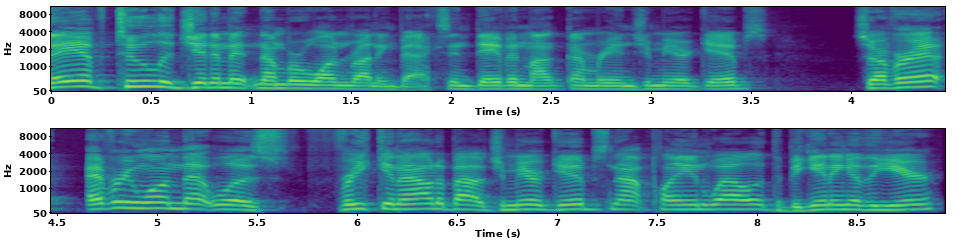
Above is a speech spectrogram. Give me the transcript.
They have two legitimate number one running backs in David Montgomery and Jahmyr Gibbs. So ever, everyone that was freaking out about Jahmyr Gibbs not playing well at the beginning of the year,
